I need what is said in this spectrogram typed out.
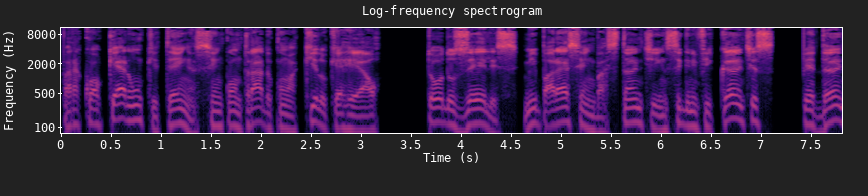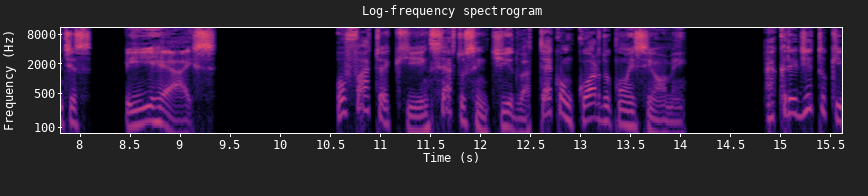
Para qualquer um que tenha se encontrado com aquilo que é real, todos eles me parecem bastante insignificantes, pedantes e irreais. O fato é que, em certo sentido, até concordo com esse homem. Acredito que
